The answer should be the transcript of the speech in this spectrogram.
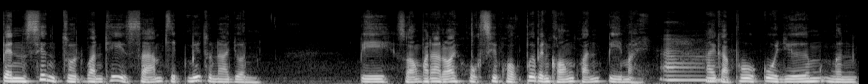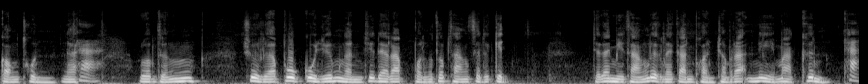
เป็นสิ้นสุดวันที่ 30 มิถุนายน ปี 2566 เพื่อเป็นของขวัญปีใหม่อ๋อให้กับผู้กู้ยืมเงินกองทุนนะค่ะรวมถึงช่วยเหลือผู้กู้ยืมเงินที่ได้รับผลกระทบทางเศรษฐกิจ จะได้มีทางเลือกในการผ่อนชำระหนี้มากขึ้นค่ะ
